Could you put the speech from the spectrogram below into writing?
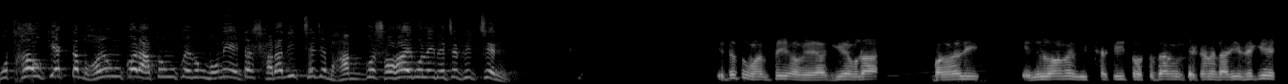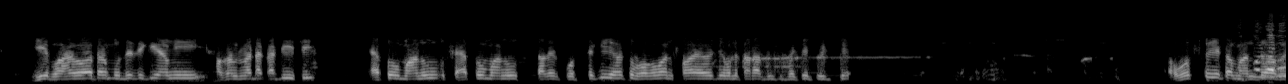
কোথাও কি একটা ভয়ঙ্কর আতঙ্ক এবং মনে এটা সারা দিচ্ছে যে ভাগ্য সহায় বলে বেঁচে ফিরছেন? এটা তো মানতেই হবে। আজকে আমরা বাঙালি হিন্দু ধর্মের বিশ্বাসী তো সুতরাং সেখানে দাঁড়িয়ে থেকে যে ভয়াবহতার মধ্যে থেকে আমি সকালবেলাটা কাটিয়েছি এত মানুষ এত মানুষ তাদের প্রত্যেকেই হয়তো ভগবান সহায় হয়েছে বলে তারা বেঁচে ফিরছে। অবশ্যই এটা মানতে হবে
